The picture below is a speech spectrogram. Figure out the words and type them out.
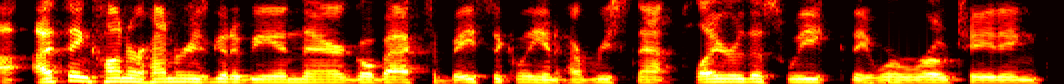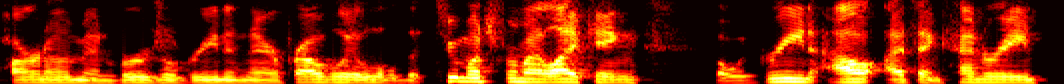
I, I think Hunter Henry is going to be in there. Go back to basically an every snap player this week. They were rotating Parham and Virgil Green in there, probably a little bit too much for my liking. But with Green out, I think Henry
